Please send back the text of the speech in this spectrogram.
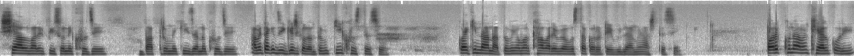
সে আলমারির পিছনে খোঁজে, বাথরুমে কি যেন খোঁজে। আমি তাকে জিজ্ঞেস করলাম, তুমি কি খুঁজতেছো? কয় কি, না না, তুমি আমার খাবারের ব্যবস্থা করো টেবিলে, আমি আসতেছি। পরক্ষণে আমি খেয়াল করি,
